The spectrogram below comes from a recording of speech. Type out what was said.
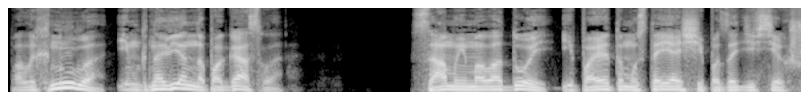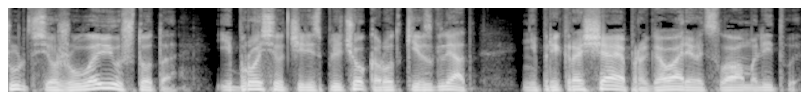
Полыхнула и мгновенно погасла. Самый молодой и поэтому стоящий позади всех Шурт все же уловил что-то и бросил через плечо короткий взгляд, не прекращая проговаривать слова молитвы.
